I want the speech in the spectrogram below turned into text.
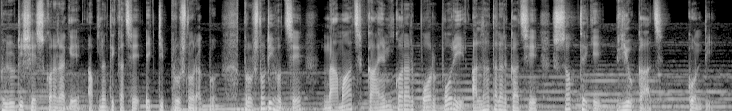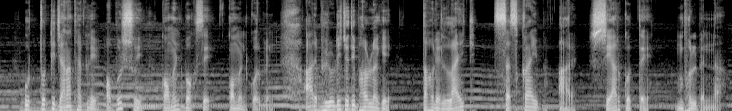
ভিডিওটি শেষ করার আগে আপনাদের কাছে একটি প্রশ্ন রাখব। প্রশ্নটি হচ্ছে, নামাজ কায়েম করার পর পরই আল্লাহ তালার কাছে সব থেকে প্রিয় কাজ কোনটি? উত্তরটি জানা থাকলে অবশ্যই কমেন্ট বক্সে কমেন্ট করবেন। আর ভিডিওটি যদি ভালো লাগে, তাহলে লাইক সাবস্ক্রাইব আর শেয়ার করতে ভুলবেন না।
